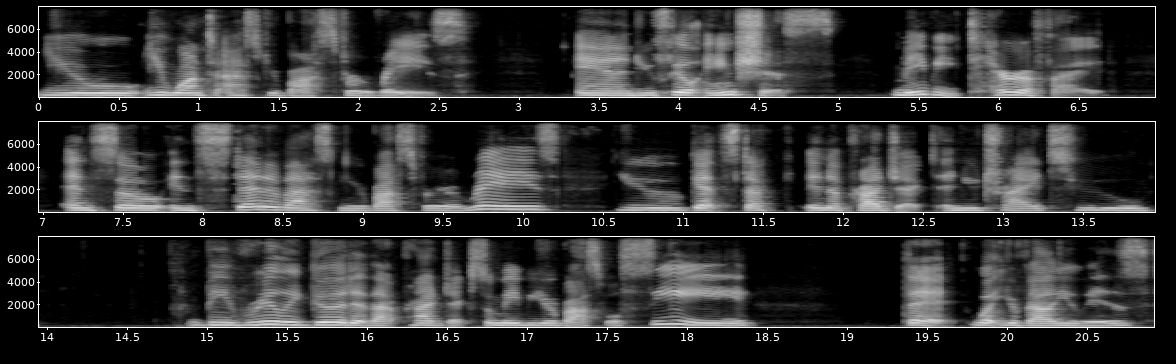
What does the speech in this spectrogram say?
you you want to ask your boss for a raise and you feel anxious, maybe terrified. And so instead of asking your boss for a raise, you get stuck in a project and you try to be really good at that project. So maybe your boss will see that what your value is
